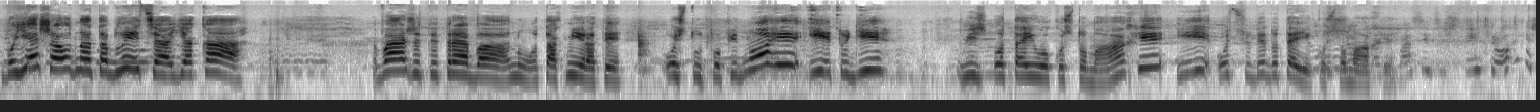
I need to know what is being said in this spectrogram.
Бо є ще одна таблиця, яка важити треба, ну, так, міряти ось тут по ноги, і тоді візь от о костомахи і от сюди до тієї костомахи. Трохиш?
